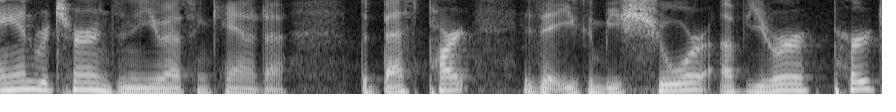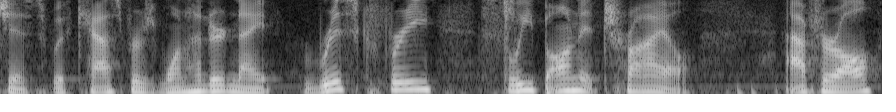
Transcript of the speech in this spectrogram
and returns in the US and Canada. The best part is that you can be sure of your purchase with Casper's 100 night risk free sleep on it trial. After all,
